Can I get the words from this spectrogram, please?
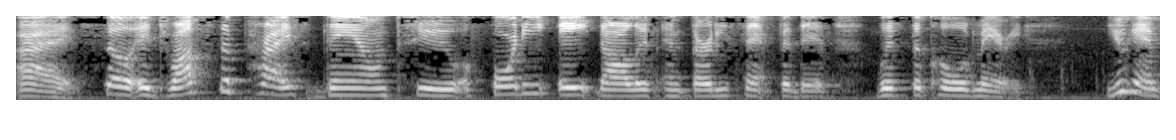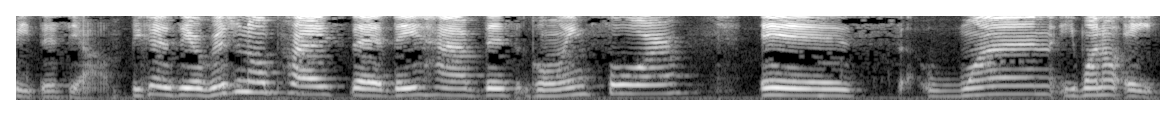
all right, so it drops the price down to $48.30 for this with the code Mary. You can't beat this, y'all, because the original price that they have this going for is one 108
